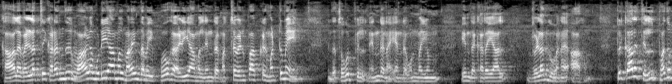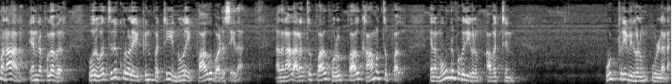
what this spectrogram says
கால வெள்ளத்தை கடந்து வாழ முடியாமல் மறைந்தவை போக அழியாமல் நின்ற மற்ற வெண்பாக்கள் மட்டுமே இந்த தொகுப்பில் நின்றன என்ற உண்மையும் இந்த கதையால் விளங்குவன ஆகும். பிற்காலத்தில் பதுமனார் என்ற புலவர் ஒருவர் திருக்குறளை பின்பற்றி இந்நூலை பாகுபாடு செய்தார். அதனால் அறத்துப்பால் பொருட்பால் காமத்துப்பால் என மூன்று பகுதிகளும் அவற்றின் உட்பிரிவுகளும் உள்ளன.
